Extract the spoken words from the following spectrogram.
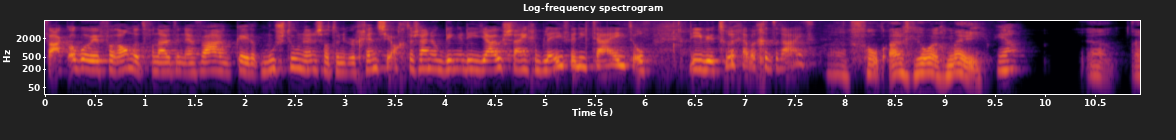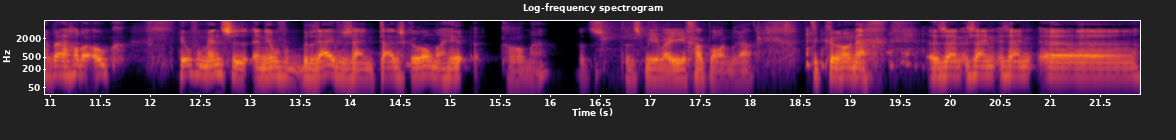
vaak ook wel weer verandert vanuit een ervaring... oké, dat moest toen, hè, er zat een urgentie achter. Zijn ook dingen die juist zijn gebleven in die tijd? Of die weer terug hebben gedraaid? Ja, het valt eigenlijk heel erg mee. Ja, Ja, en wij hadden ook heel veel mensen en heel veel bedrijven zijn tijdens corona heel. corona? Dat is, dat is meer waar je je gakbal in braadt. De corona. eh, zijn, zijn, zijn, eh,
